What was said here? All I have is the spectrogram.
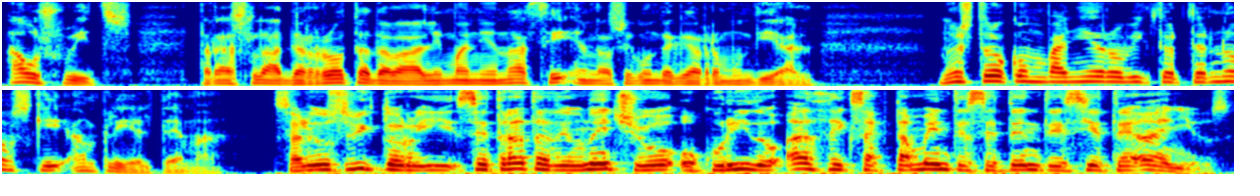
Auschwitz tras la derrota de la Alemania nazi en la Segunda Guerra Mundial. Nuestro compañero Víctor Ternovsky amplía el tema. Saludos Víctor, y se trata de un hecho ocurrido hace exactamente 77 años,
